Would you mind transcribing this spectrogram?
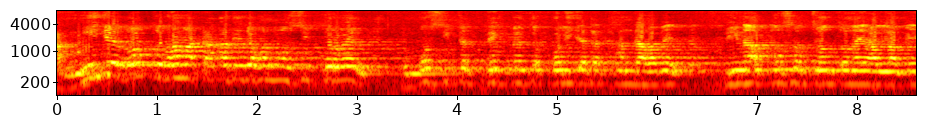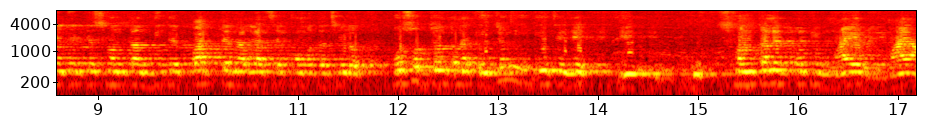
আর নিজে রক্ত ঘামার টাকা দিয়ে যখন মসজিদ করবেন মসজিদটা দেখবেন তো কলিজাটা ঠান্ডা হবে। বিনা প্রসব যন্ত্রণায় আল্লাহ মেয়েদেরকে সন্তান দিতে পারতেন আল্লাহ সে ক্ষমতা ছিল। প্রসব যন্ত্রণা এই জন্যই দিয়েছে যে সন্তানের প্রতি মায়ের মায়া,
